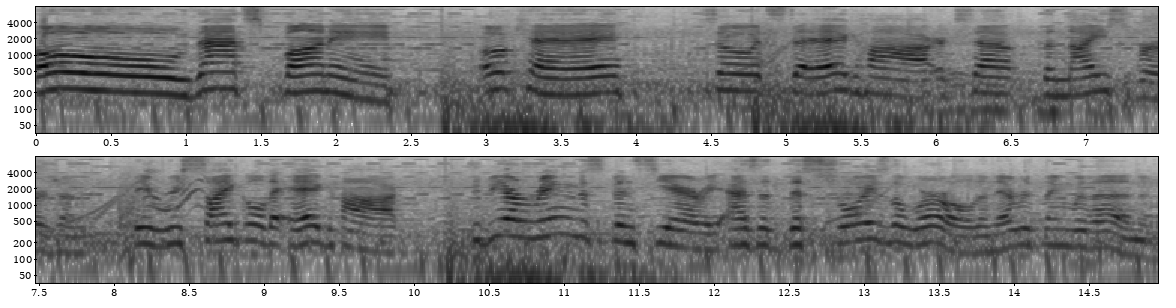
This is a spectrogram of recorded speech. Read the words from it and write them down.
Oh, that's funny. Okay. So it's the Egg Hawk, except the nice version. They recycle the Egg Hawk to be a ring dispensary as it destroys the world and everything within.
